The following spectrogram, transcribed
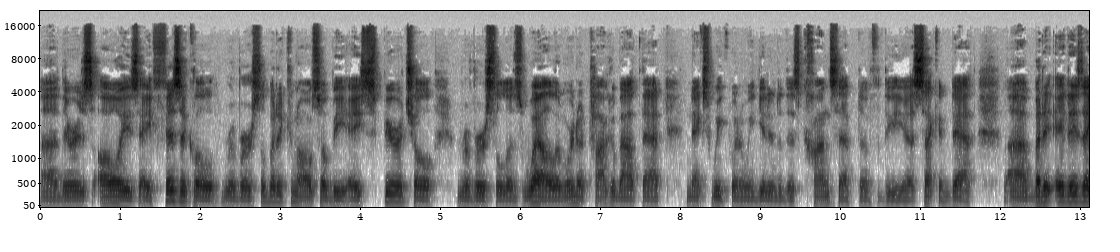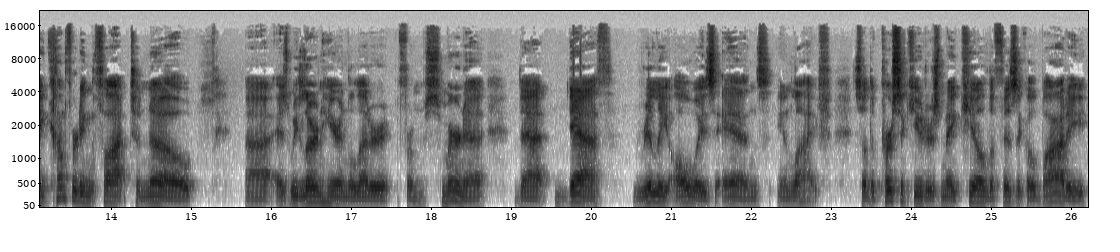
Uh, there is always a physical reversal, but it can also be a spiritual reversal as well. And we're going to talk about that next week when we get into this concept of the uh, second death. Uh, but it, it is a comforting thought to know, uh, as we learn here in the letter from Smyrna, that death really always ends in life. So the persecutors may kill the physical body,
